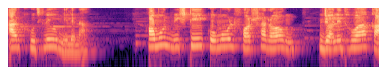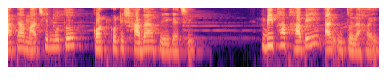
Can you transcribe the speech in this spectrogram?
আর খুঁজলেও মেলে না। অমন মিষ্টি, কোমল, ফর্সা রং, জলে ধোয়া কাটা মাছের মতো কটকটে সাদা হয়ে গেছে। বিভা ভাবে আর উতলা হয়,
